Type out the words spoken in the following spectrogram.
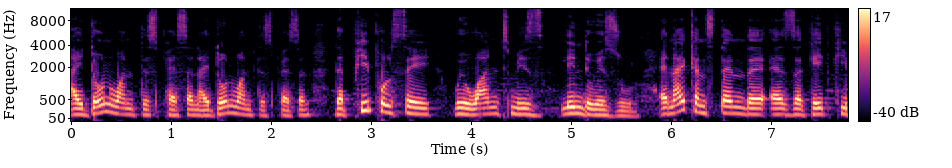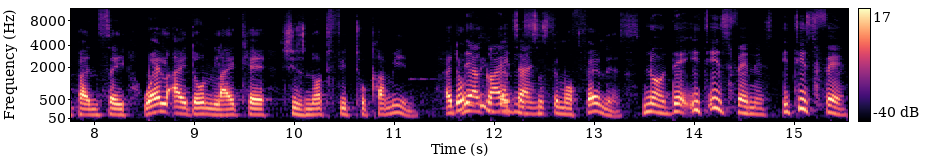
I don't want this person, I don't want this person. The people say, we want Ms. Lindiwe Zulu. And I can stand there as a gatekeeper and say, well, I don't like her, she's not fit to come in. I don't there think that's a system of fairness. No, there, it is fairness. It is fair.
